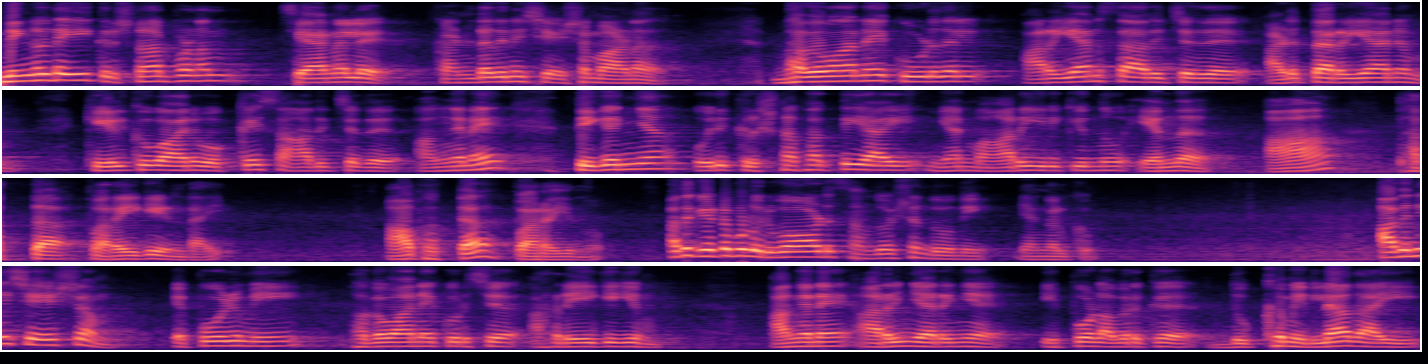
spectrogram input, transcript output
നിങ്ങളുടെ ഈ കൃഷ്ണാർപ്പണം ചാനൽ കണ്ടതിന് ശേഷമാണ് ഭഗവാനെ കൂടുതൽ അറിയാൻ സാധിച്ചത് അടുത്തറിയാനും കേൾക്കുവാനും ഒക്കെ സാധിച്ചത്. അങ്ങനെ തികഞ്ഞ ഒരു കൃഷ്ണഭക്തിയായി ഞാൻ മാറിയിരിക്കുന്നു എന്ന് ആ ഭക്ത പറയുകയുണ്ടായി. ആ ഭക്ത പറയുന്നു. അത് കേട്ടപ്പോൾ ഒരുപാട് സന്തോഷം തോന്നി ഞങ്ങൾക്കും. അതിനുശേഷം എപ്പോഴും ഈ ഭഗവാനെക്കുറിച്ച് അറിയുകയും അങ്ങനെ അറിഞ്ഞറിഞ്ഞ് ഇപ്പോൾ അവർക്ക് ദുഃഖമില്ലാതായി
